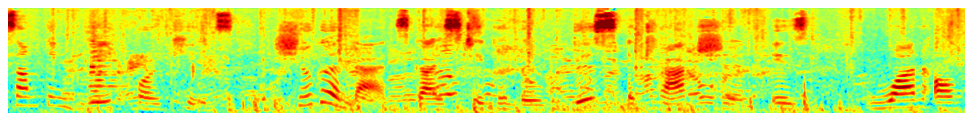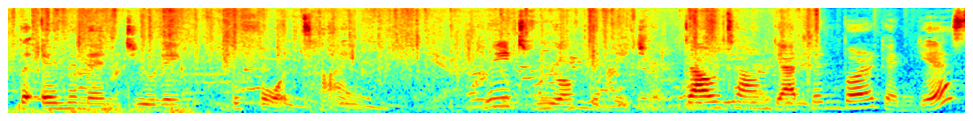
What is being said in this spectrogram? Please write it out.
something great for kids. Sugarlands, guys, take a look. This attraction is one of the eminent during the fall time great view of the nature. Downtown gatlinburg and yes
